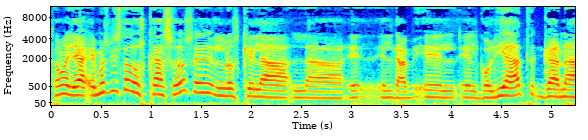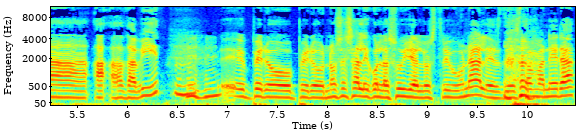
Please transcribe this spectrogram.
Toma ya, hemos visto dos casos eh, en los que la, el, el, Goliat gana a, David, eh, pero, pero no se sale con la suya en los tribunales. De esta manera,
